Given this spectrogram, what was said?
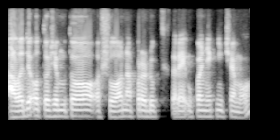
ale jde o to, že mu to šlo na produkt, který je úplně k ničemu,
